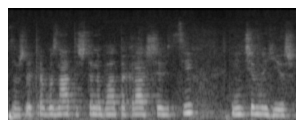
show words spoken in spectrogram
завжди треба знати, що ти набагато краще від всіх нічим не гірше.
